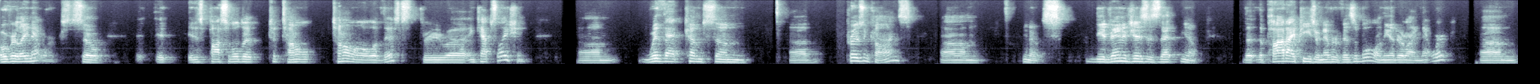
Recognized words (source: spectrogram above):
overlay networks. So it, it is possible to, to tunnel, tunnel all of this through uh, encapsulation. Um, with that comes some uh, pros and cons. Um, you know, the advantage is, is that, you know, the, the pod IPs are never visible on the underlying network. Um,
